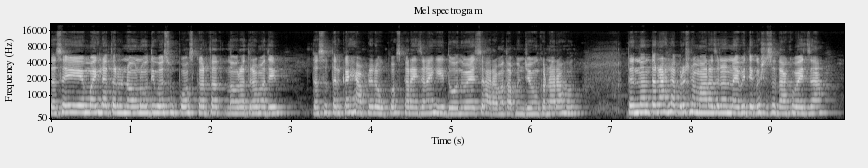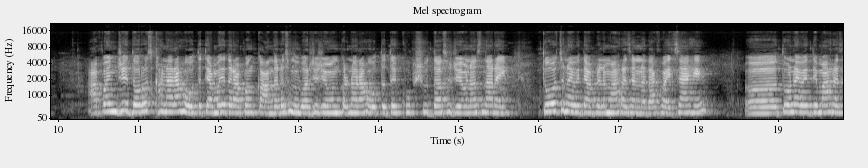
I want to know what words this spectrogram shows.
तसे महिला तर नऊ नऊ दिवस उपवास करतात नवरात्रामध्ये. तसं तर काही आपल्याला उपवास करायचा नाही. दोन वेळेस आरामात आपण जेवण करणार आहोत. तर नंतर राहिला प्रश्न महाराजांना नैवेद्य कशाचा दाखवायचा? आपण जे दररोज खाणार आहोत तर त्यामध्ये तर आपण कांदा लसूण वरचे जेवण करणार आहोत. तर ते खूप शुद्ध असं जेवण असणार आहे. तोच नैवेद्य आपल्याला महाराजांना दाखवायचा आहे. तो नैवेद्य महाराज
